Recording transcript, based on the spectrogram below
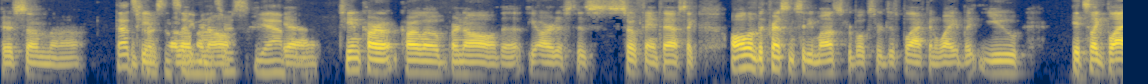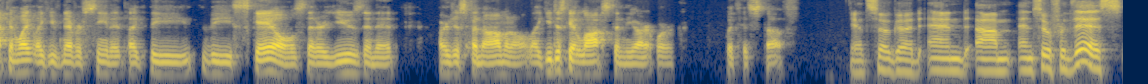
There's some uh, that's Crescent City Bernal. Monsters. Yeah. yeah. Giancarlo Bernal, the, the artist, is so fantastic. All of the Crescent City Monster books are just black and white, but you it's like black and white like you've never seen it. Like the the scales that are used in it are just phenomenal. Like you just get lost in the artwork with his stuff. Yeah, it's so good. And um and so for this,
